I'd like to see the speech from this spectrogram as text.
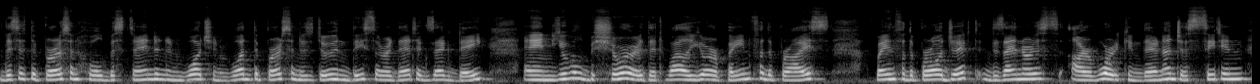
this is the person who will be standing and watching what the person is doing this or that exact day. And you will be sure that while you're paying for the price, paying for the project, designers are working. They're not just sitting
